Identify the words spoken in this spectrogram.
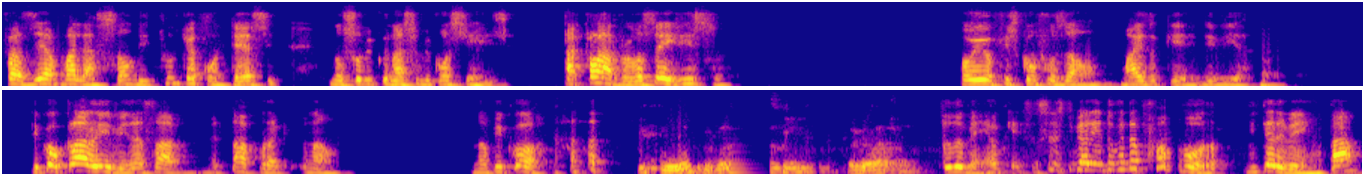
fazer avaliação de tudo que acontece no sub, na subconsciência. Está claro para vocês isso? Ou eu fiz confusão mais do que devia? Ficou claro, Ives, essa metáfora? Não. Não ficou? Ficou, ficou sim. Foi ótimo. Tudo bem, ok. Se vocês tiverem dúvida, por favor, intervenham, tá?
